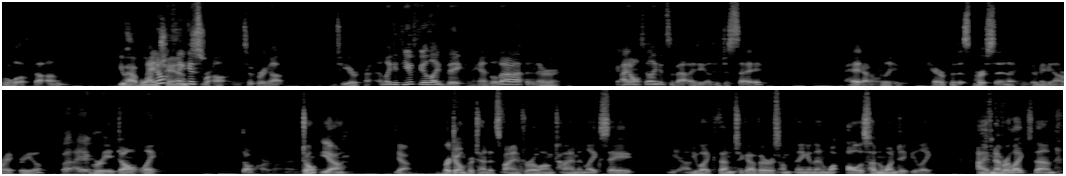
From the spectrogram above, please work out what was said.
rule of thumb. you have one I don't chance. think it's wrong to bring up to your friend. Like if you feel like they can handle that and they're I don't feel like it's a bad idea to just say, "Hey, I don't really care for this person. I think they're maybe not right for you." But I agree. Don't like don't harp on it. Don't yeah, yeah. Or don't pretend it's fine for a long time and like say Yeah. you like them together or something, and then all of a sudden one day be like, I've never liked them.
